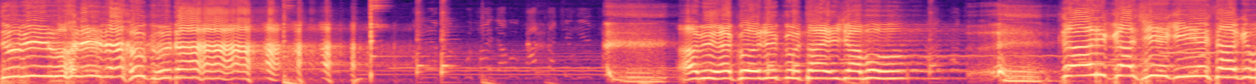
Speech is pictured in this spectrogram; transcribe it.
তুমি বলে দাও, খুদা। আমি এখন কোথায় যাব? কার কাছে গিয়ে থাকব?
